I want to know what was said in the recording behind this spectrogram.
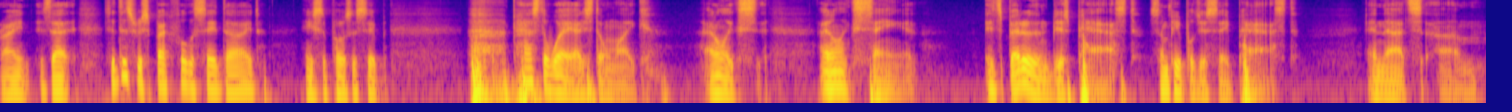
right? Is that is it disrespectful to say died? And you're supposed to say passed away. I just don't like. I don't like. I don't like saying it. It's better than just passed. Some people just say passed, and that's um,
